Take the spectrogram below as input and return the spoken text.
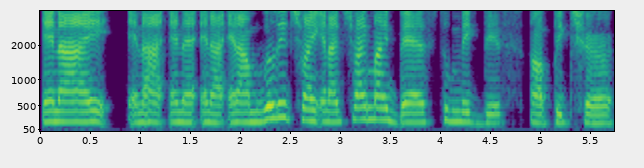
And I and I and I and I and I'm really trying and I try my best to make this uh, picture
